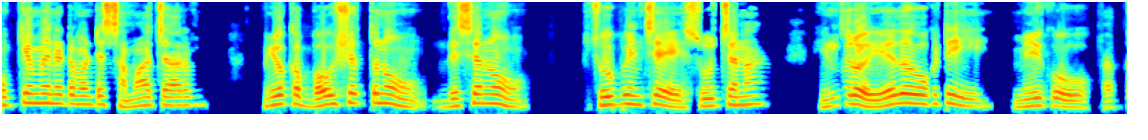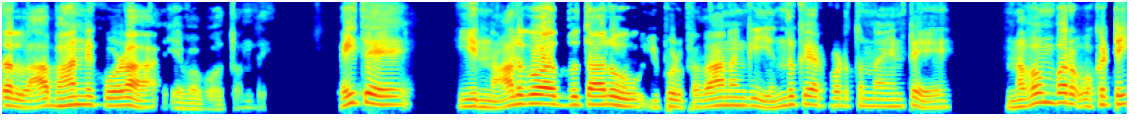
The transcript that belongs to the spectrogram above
ముఖ్యమైనటువంటి సమాచారం, మీ యొక్క భవిష్యత్తును, దిశను చూపించే సూచన. ఇందులో ఏదో ఒకటి మీకు పెద్ద లాభాన్ని కూడా ఇవ్వబోతుంది. అయితే ఈ నాలుగో అద్భుతాలు ఇప్పుడు ప్రధానంగా ఎందుకు ఏర్పడుతున్నాయంటే నవంబర్ ఒకటి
